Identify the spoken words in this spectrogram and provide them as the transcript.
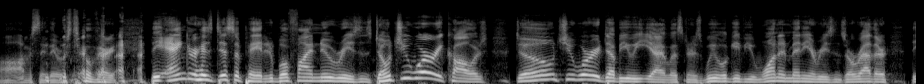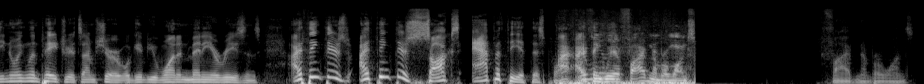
Oh, obviously, they were still very. the anger has dissipated. We'll find new reasons. Don't you worry, callers. Don't you worry, WEI listeners. We will give you one and many a reasons, or rather, the New England Patriots, I'm sure, will give you one and many a reasons. I think there's, I think there's Sox apathy at this point. I, I think we have five number ones. five number ones.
